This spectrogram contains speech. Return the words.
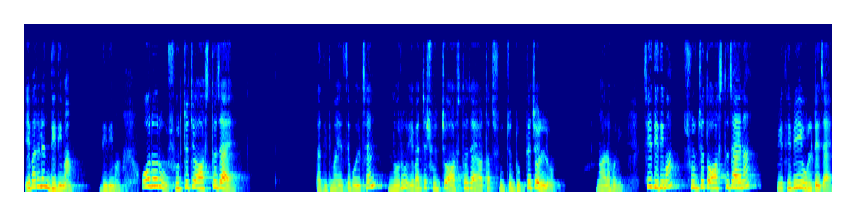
এবার এলেন দিদিমা। দিদিমা, ও নরু, সূর্য যে অস্ত যায়? তা দিদিমা এসে বলছেন, নরু, এবার যে সূর্য অস্ত যায়, অর্থাৎ সূর্য ডুবতে চলল। নরহরি, ছি দিদিমা, সূর্য তো অস্ত যায় না, পৃথিবী উল্টে যায়।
